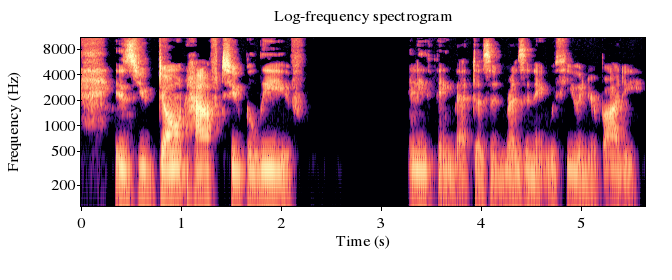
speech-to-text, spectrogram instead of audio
is you don't have to believe anything that doesn't resonate with you and your body.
